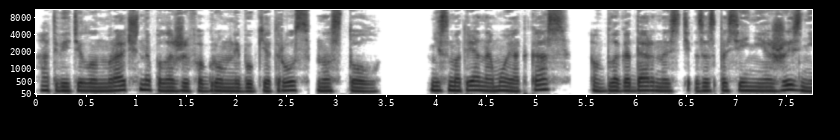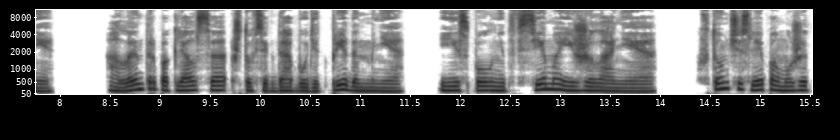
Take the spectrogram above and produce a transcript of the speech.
ответил он мрачно, положив огромный букет роз на стол. Несмотря на мой отказ, в благодарность за спасение жизни, Алентер поклялся, что всегда будет предан мне и исполнит все мои желания, в том числе поможет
